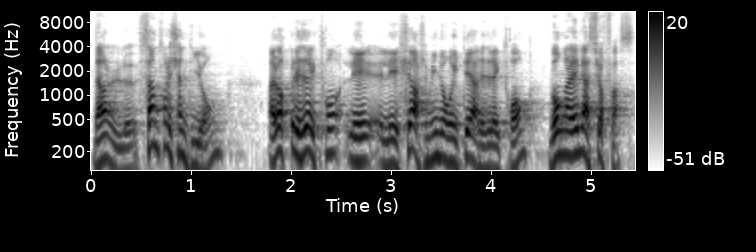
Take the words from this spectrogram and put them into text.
dans le centre de l'échantillon, alors que les, les, charges minoritaires des électrons vont aller à la surface.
